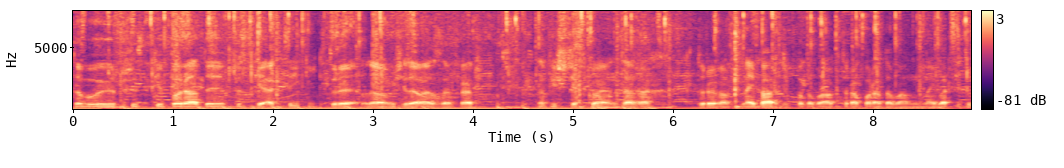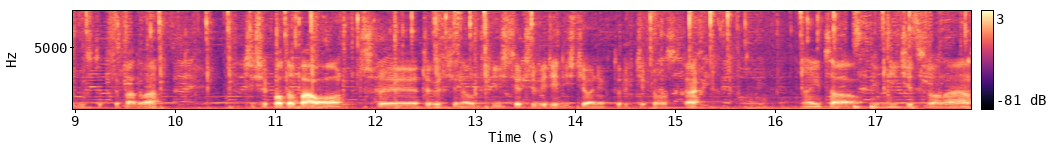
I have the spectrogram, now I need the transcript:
to były już wszystkie porady, wszystkie akcyjki, które udało mi się dla was zebrać. Napiszcie w komentarzach, które wam się najbardziej podobała, która porada wam najbardziej do gustu przypadła. Czy się podobało, czy czegoś się nauczyliście, czy wiedzieliście o niektórych ciekawostkach. No i co, jebnijcie dzwona,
